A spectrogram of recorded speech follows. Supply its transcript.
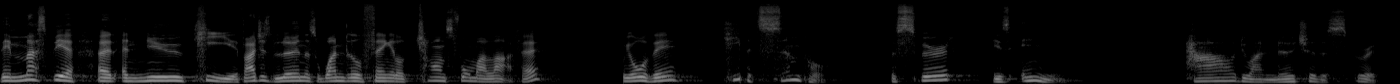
There must be a, a, a, new key. If I just learn this one little thing, it'll transform my life. Eh? We all there? Keep it simple. The Spirit is in me. How do I nurture the Spirit?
